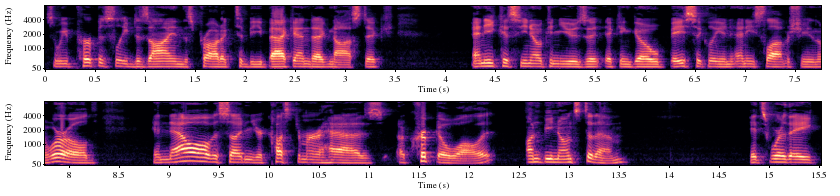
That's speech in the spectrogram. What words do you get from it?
So we purposely designed this product to be back end agnostic. Any casino can use it. It can go basically in any slot machine in the world. And now all of a sudden, your customer has a crypto wallet, unbeknownst to them. It's where they,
